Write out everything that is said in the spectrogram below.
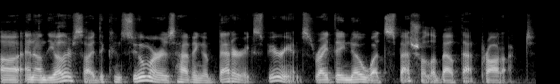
Uh, and on the other side, the consumer is having a better experience, right? They know what's special about that product.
